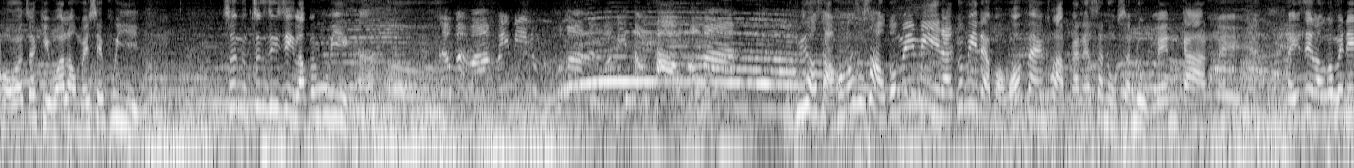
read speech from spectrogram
เขาก็จะคิดว่าเราไม่ใช่ผู้หญิง ซึ่งซึ่งจริงๆเราเป็นผู้หญิงนะเออ แล้วแบบ มีสาวๆเขามาสาวๆก็ไม่มีนะก็มีแต่บอกว่าแฟนคลับกันเนี่ยสนุกสนุกเล่นกันอะไรอย่างเงี้ยแต่จริงๆเราก็ไม่ได้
